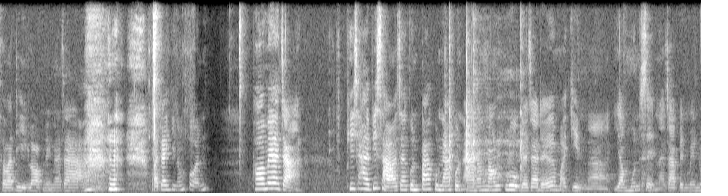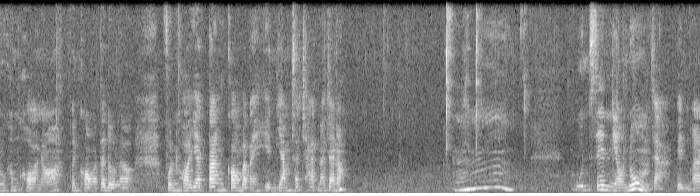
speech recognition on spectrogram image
สวัสดีอีกรอบหนึ่งนะจ๊ะมาจากกินน้ำฝน พ่อแม่จ้ะพี่ชายพี่สาวจ้ะคุณป้าคุณน้าคุณอาน้องๆลูกๆเดี๋ยวจ้ะเด้อมากินอ่ายำมุ้นเส้นนะจ๊ะเป็นเมนูคำคอเนาะเพิ่นคอมาตะโดนแล้ว ฝนขอย่าตตั้งกล้องแบบให้เห็นย้ำชัดๆนะจ๊ะเนาะอืมวุ้นเส้นเหนียวนุ่มจ้ะเป็นอ่า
